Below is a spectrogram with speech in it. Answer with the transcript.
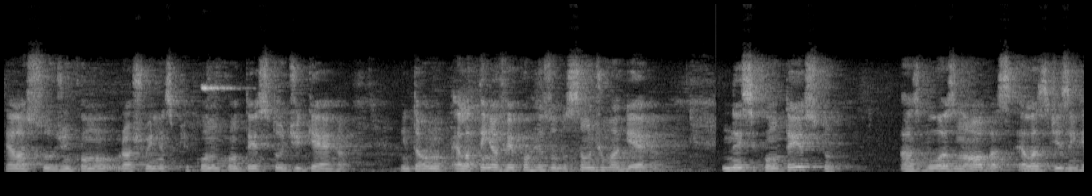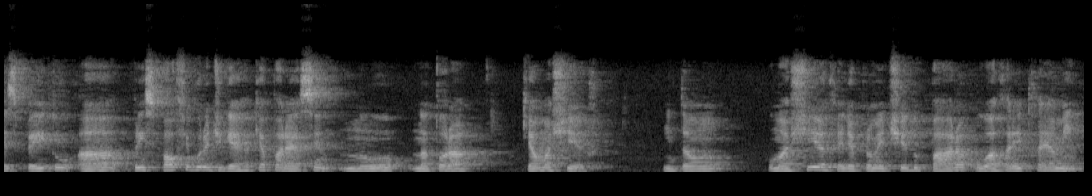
elas surgem, como o Williams explicou, num contexto de guerra. Então, ela tem a ver com a resolução de uma guerra. Nesse contexto, as boas novas elas dizem respeito à principal figura de guerra que aparece no, na Torá, que é o Mashiach. Então, o Mashiach ele é prometido para o Aharit Hayamim.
